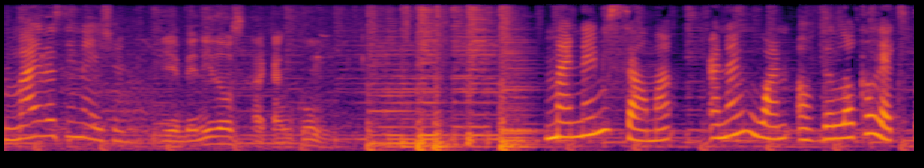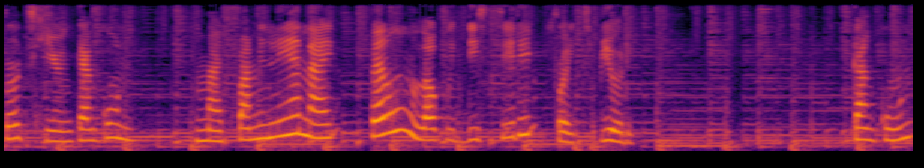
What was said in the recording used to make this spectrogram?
my destination. Bienvenidos a Cancún. My name is Salma, and I'm one of the local experts here in Cancun. My family and I fell in love with this city for its beauty. Cancun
